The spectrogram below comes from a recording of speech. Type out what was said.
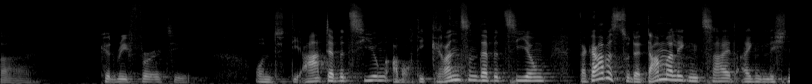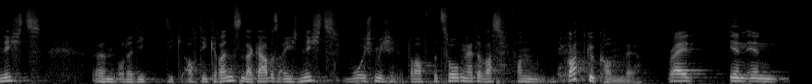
uh, could refer to. Und die Art der Beziehung, aber auch die Grenzen der Beziehung, da gab es zu der damaligen Zeit eigentlich nichts, ähm, oder die, die, auch die Grenzen, da gab es eigentlich nichts, wo ich mich darauf bezogen hätte, was von Gott gekommen wäre. Right? In, in,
